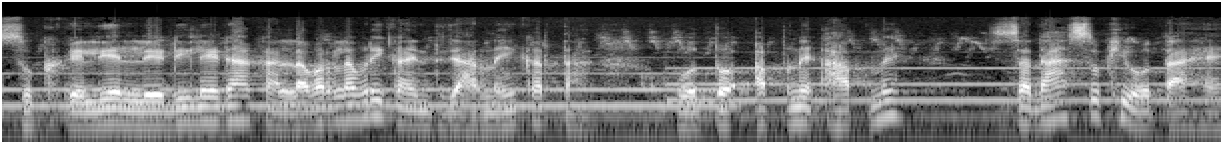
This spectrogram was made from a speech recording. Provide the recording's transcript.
सुख के लिए लेडी लेडा का, लवर लवरी का इंतज़ार नहीं करता। वो तो अपने आप में सदा सुखी होता है।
